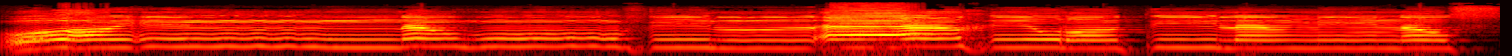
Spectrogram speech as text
وإنه لمن الصالحين.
